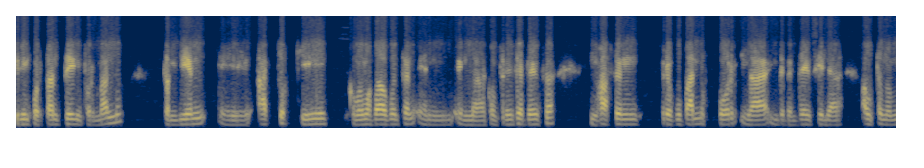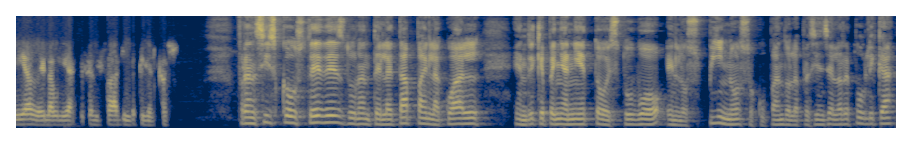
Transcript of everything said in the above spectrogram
que era importante informarlo. También eh, actos que, como hemos dado cuenta en, en la conferencia de prensa, nos hacen preocuparnos por la independencia y la autonomía de la unidad especializada que investiga el caso. Francisco, ustedes durante la etapa en la cual Enrique Peña Nieto estuvo en Los Pinos ocupando la presidencia de la República,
